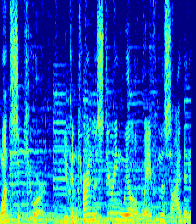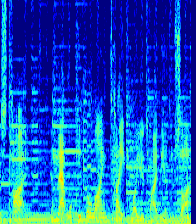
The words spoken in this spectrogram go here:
Once secure, you can turn the steering wheel away from the side that is tied, and that will keep the line tight while you tie the other side.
